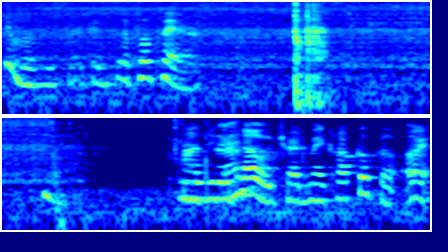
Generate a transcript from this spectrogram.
Give us a second to prepare. As you can tell, we tried to make hot cocoa. Oh,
